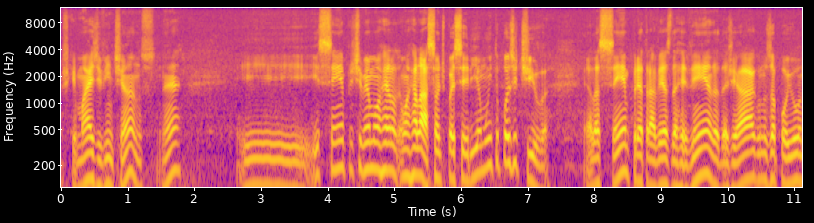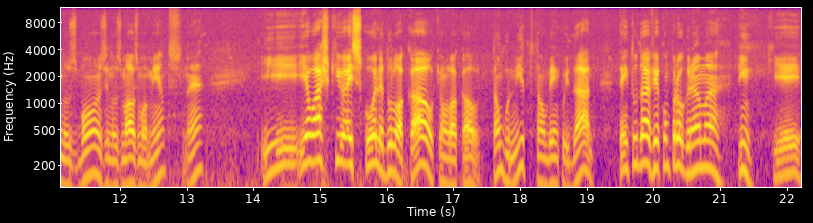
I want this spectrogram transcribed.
acho que mais de 20 anos, né? E, e sempre tivemos uma relação de parceria muito positiva. Ela sempre, através da revenda, da Geago, nos apoiou nos bons e nos maus momentos. Né? E, e eu acho que a escolha do local, que é um local tão bonito, tão bem cuidado, tem tudo a ver com o programa PIN, que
